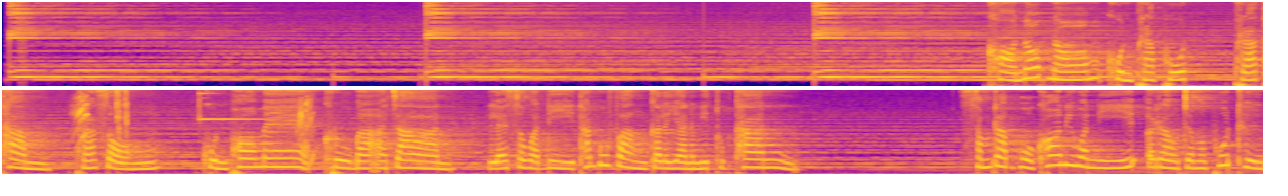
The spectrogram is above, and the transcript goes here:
ขอนอบน้อมคุณพระพุทธ พระธรรม พระสงฆ์ คุณพ่อแม่ ครูบาอาจารย์ และสวัสดีท่านผู้ฟังกัลยาณมิตรทุกท่าน สำหรับหัวข้อในวันนี้เราจะมาพูดถึง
